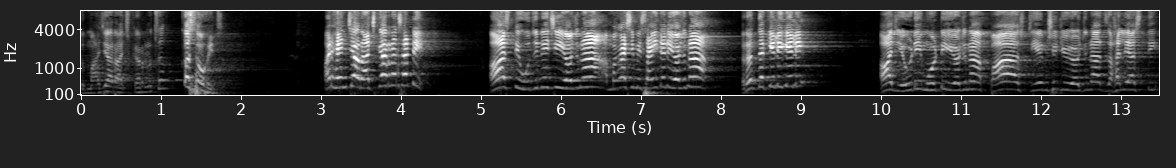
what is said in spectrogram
तर माझ्या राजकारणाचं कसं व्हायचं? अरे ह्यांच्या राजकारणासाठी. आज ती उजनीची योजना मगाशी मी सांगितलेली योजना रद्द केली गेली. आज एवढी मोठी योजना पाच टीएमसीची योजना झाली असती.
